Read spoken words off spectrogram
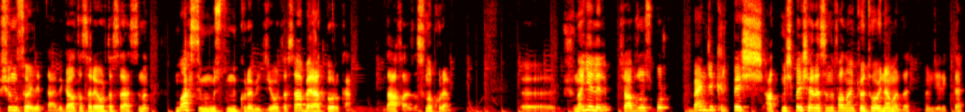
şunu söyletti abi. Galatasaray orta sahasının maksimum üstünlük kurabileceği orta saha Berat Dorukan. Daha fazlasına kuramıyor. Ee, şuna gelelim. Trabzonspor bence 45-65 arasını falan kötü oynamadı öncelikle.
